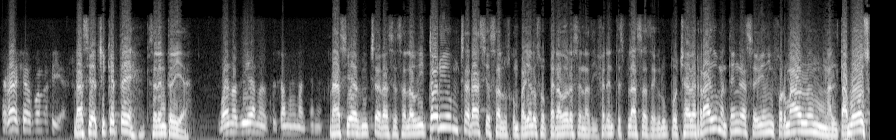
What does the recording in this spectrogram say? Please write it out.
Gracias, buenos días. Gracias, Chiquete. Excelente día. Buenos días, nos escuchamos mañana. Gracias, muchas gracias al auditorio, muchas gracias a los compañeros operadores en las diferentes plazas de Grupo Chávez Radio. Manténgase bien informado en altavoz,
